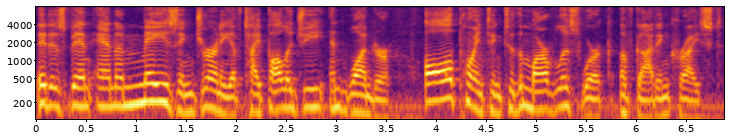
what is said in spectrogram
It has been an amazing journey of typology and wonder, all pointing to the marvelous work of God in Christ.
